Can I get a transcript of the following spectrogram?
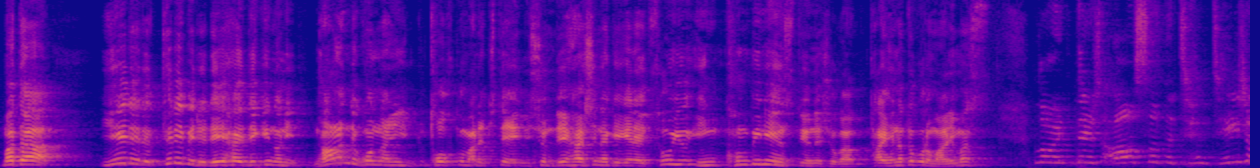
また、家でテレビで礼拝できるのになんでこんなに遠くまで来て一緒に礼拝しなきゃいけないそういうインコンビニエンスというんでしょうか大変なところもあります Lord, there's also the temptation.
